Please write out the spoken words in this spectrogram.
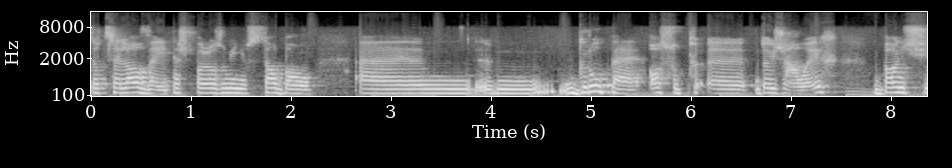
docelowej, też w porozumieniu z Tobą, grupę osób dojrzałych, bądź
